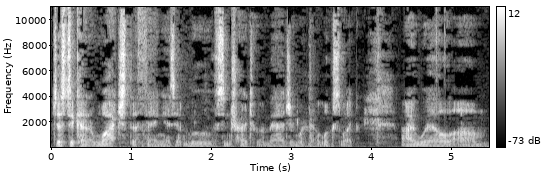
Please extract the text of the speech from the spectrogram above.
just to kind of watch the thing as it moves and try to imagine what that looks like. I will um,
